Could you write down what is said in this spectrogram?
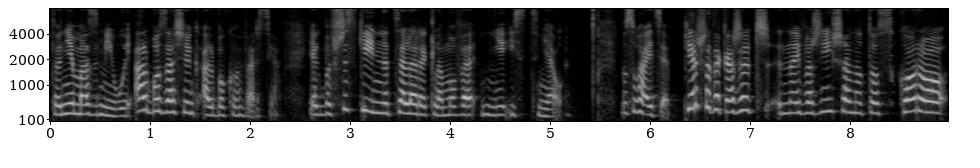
to nie ma zmiłuj. Albo zasięg, albo konwersja. Jakby wszystkie inne cele reklamowe nie istniały. No słuchajcie, pierwsza taka rzecz najważniejsza, no to skoro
